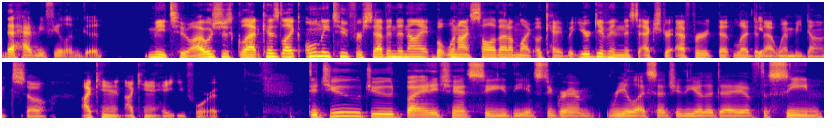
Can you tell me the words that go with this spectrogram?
that had me feeling good. Me too. I was just glad because like only two for seven tonight, but when I saw that, I'm like, okay, but you're giving this extra effort that led to that Wemby dunk, so I can't I can't hate you for it. Did you, Jude, by any chance see the Instagram reel I sent you the other day of the scene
